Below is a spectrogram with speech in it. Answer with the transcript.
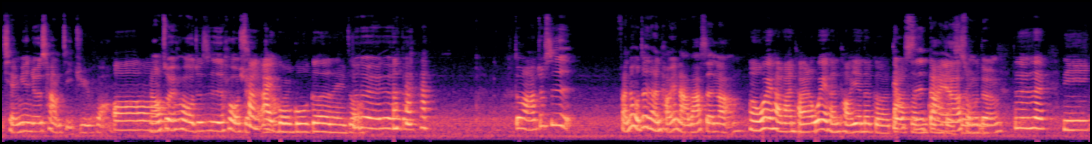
前面就是唱几句话。哦，然后最后就是候选唱爱国国歌的那种，对对对对对，对。啊，就是。反正我真的很讨厌喇叭声啦。嗯，我也还蛮讨厌，我也很讨厌那个大声带啊什么的。对对对，你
